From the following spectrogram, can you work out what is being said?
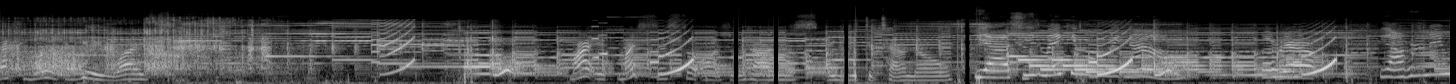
actually, what I can really like. My my sister also Yeah, she's making one right now. But her, Yeah. yeah, her name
